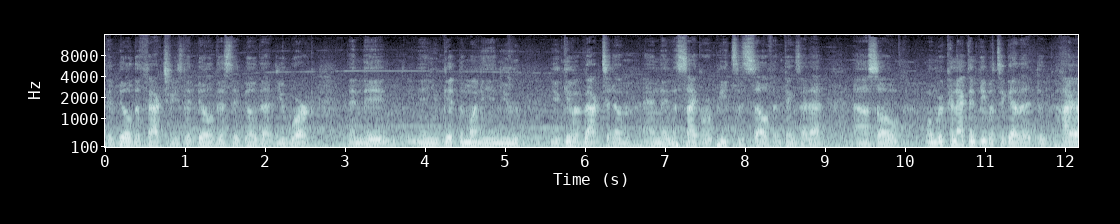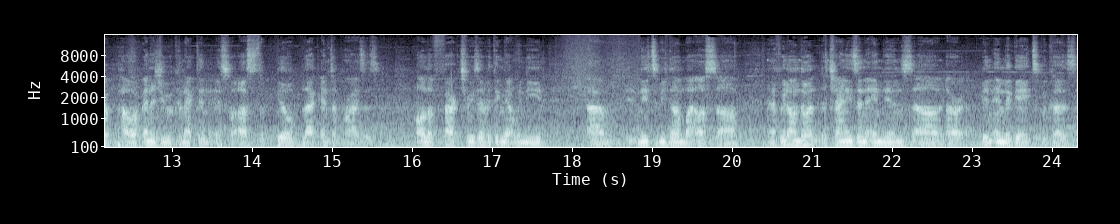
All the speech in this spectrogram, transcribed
They build the factories, they build this, they build that. You work, then they, and you get the money and you, you give it back to them. And then the cycle repeats itself and things like that. Uh, so when we're connecting people together, the higher power of energy we're connecting is for us to build black enterprises all the factories, everything that we need, um, it needs to be done by us. Uh, and if we don't do it, the Chinese and the Indians uh, are been in the gates because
